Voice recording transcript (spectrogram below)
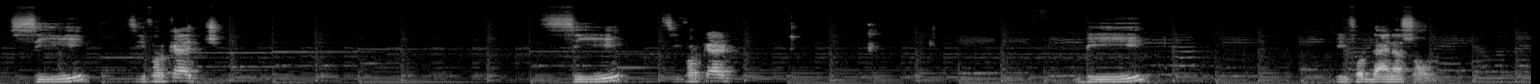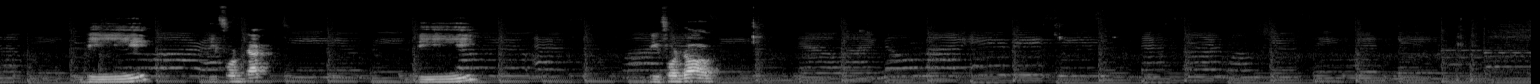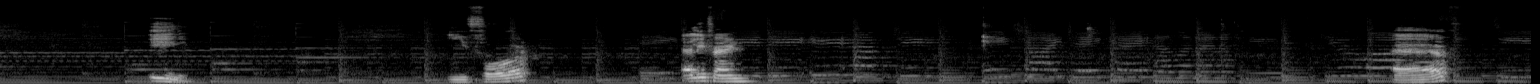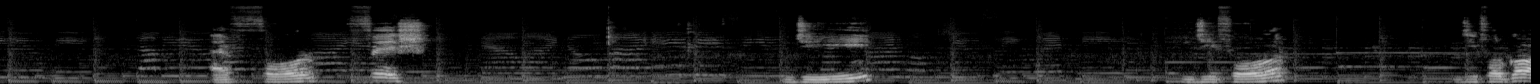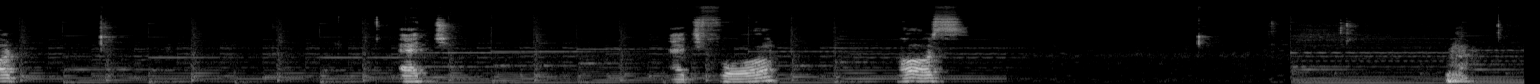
C C for catch. C C for cat. B B for dinosaur. B B for duck. D D for dog E. E for elephant. F. F for fish. G. G for G for God H. H for horse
